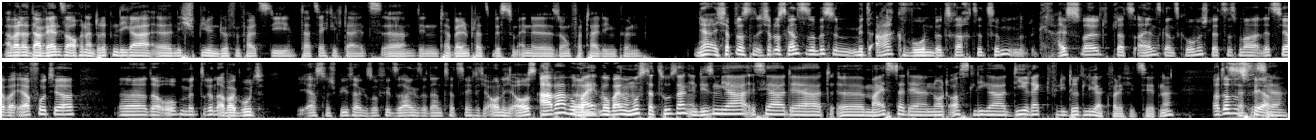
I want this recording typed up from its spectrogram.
Aber da, werden sie auch in der dritten Liga äh, nicht spielen dürfen, falls die tatsächlich da jetzt äh, den Tabellenplatz bis zum Ende der Saison verteidigen können. Ja, ich habe das, hab das Ganze so ein bisschen mit Argwohn betrachtet, Tim. Greifswald, Platz 1, ganz komisch. Letztes, Mal, letztes Jahr war Erfurt ja äh, da oben mit drin. Aber gut, die ersten Spieltage, so viel sagen sie dann tatsächlich auch nicht aus. Aber wobei, Ähm, wobei man muss dazu sagen, in diesem Jahr ist ja der äh, Meister der Nordostliga direkt für die dritte Liga qualifiziert, ne? Ah, das, ist fair.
